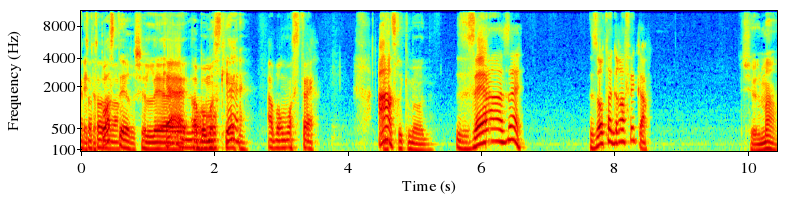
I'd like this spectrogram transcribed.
את את הפוסטר של אה, כן, נו, אבו מסטה. אוקיי. אבו מוסטה. אה, מצחיק מאוד. זה הזה. זאת הגרפיקה של מה?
